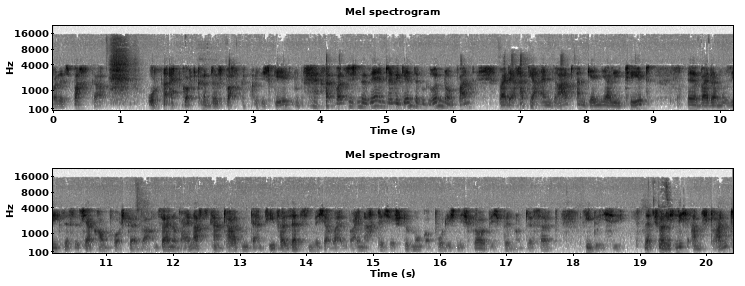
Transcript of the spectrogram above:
weil es Bach gab. Ohne einen Gott könnte es Bach gar nicht geben. Was ich eine sehr intelligente Begründung fand, weil der hat ja einen Grad an Genialität äh, bei der Musik, das ist ja kaum vorstellbar. Und seine Weihnachtskantaten, deren die versetzen mich aber in weihnachtliche Stimmung, obwohl ich nicht gläubig bin und deshalb liebe ich sie. Natürlich also, nicht am Strand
